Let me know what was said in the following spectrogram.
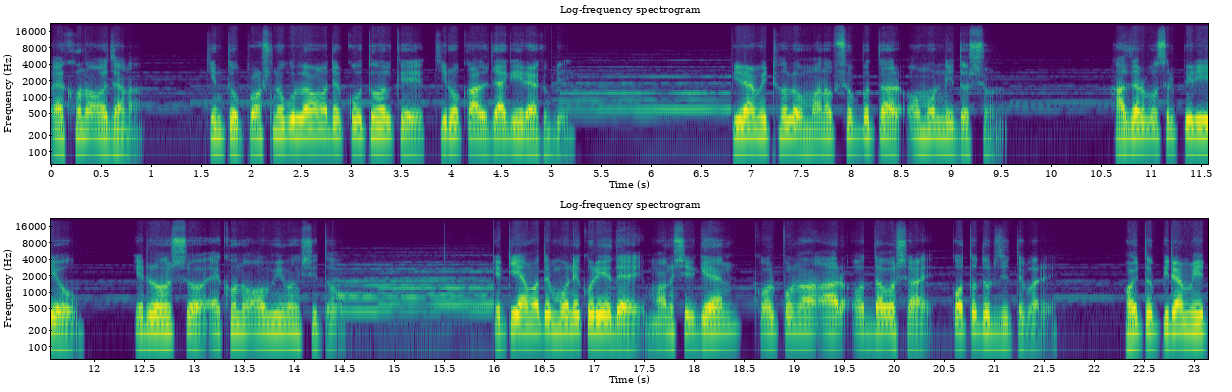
এখনও অজানা। কিন্তু প্রশ্নগুলো আমাদের কৌতূহলকে চিরকাল জাগিয়ে রাখবে। পিরামিড হলো মানব সভ্যতার অমর নিদর্শন। হাজার বছর পেরিয়েও এর রহস্য এখনও অমীমাংসিত। এটি আমাদের মনে করিয়ে দেয় মানুষের জ্ঞান, কল্পনা আর অধ্যাবসায় কত দূর যেতে পারে। হয়তো পিরামিড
